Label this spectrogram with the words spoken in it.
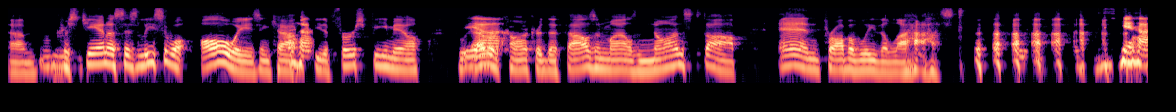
um, mm-hmm. Christiana says Lisa will always, in caps, uh-huh. be the first female who yeah. ever conquered the thousand miles nonstop and probably the last. yeah,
